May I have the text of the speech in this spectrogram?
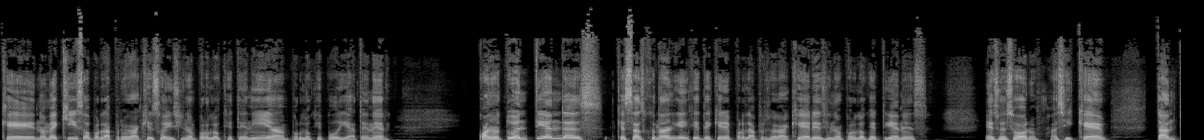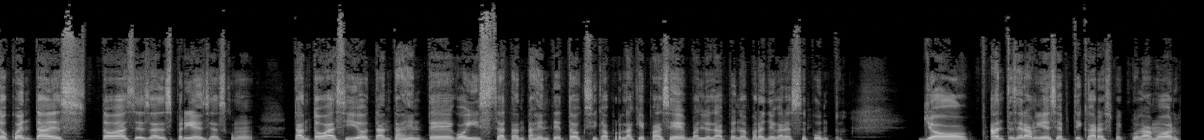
que no me quiso por la persona que soy, sino por lo que tenía, por lo que podía tener. Cuando tú entiendes que estás con alguien que te quiere por la persona que eres y no por lo que tienes, eso es oro. Así que tanto cuenta es todas esas experiencias, como tanto vacío, tanta gente egoísta, tanta gente tóxica por la que pasé, valió la pena para llegar a este punto. Yo antes era muy escéptica respecto al amor.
